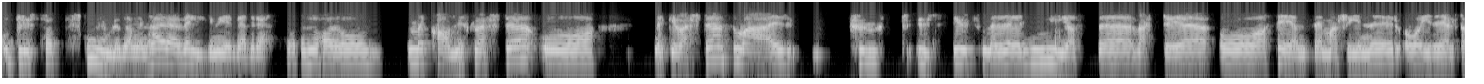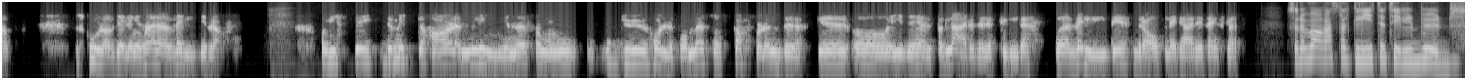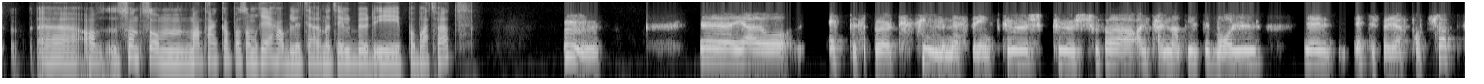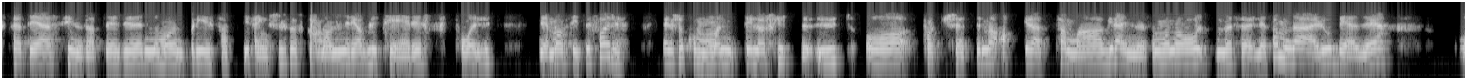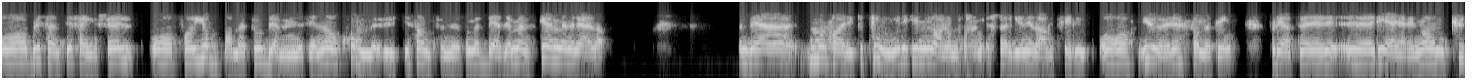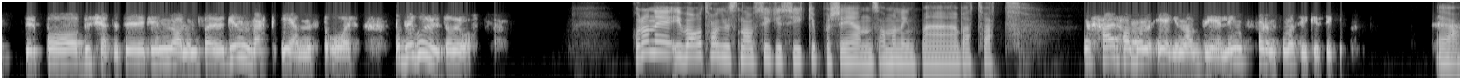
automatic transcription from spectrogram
Og pluss at skolegangen her er veldig mye bedre. Altså, du har jo mekanisk verksted og snekkerverksted som er fullt utstyrt med det nyeste verktøyet og CNC-maskiner og i det hele tatt. Skoleavdelingen her er veldig bra. Og Hvis de, de, ikke har de linjene som du holder på med, så skaffer de bøker og i det hele tatt lærere til det. Så det er veldig bra opplegg her i fengselet. Så det var rett og slett lite tilbud uh, av sånt som man tenker på som rehabiliterende tilbud i, på Bredtvet? Mm. Uh, jeg er jo etterspurt sinnemestringskurs, kurs for alternativ til vold. Det etterspør jeg fortsatt. For jeg synes at Når man blir satt i fengsel, så skal man rehabiliteres for det man sitter for. Ellers så kommer man til å slippe ut og fortsette med akkurat samme greiene som man har holdt med før. Liksom. Da er det jo bedre å bli sendt i fengsel og få jobba med problemene sine og komme ut i samfunnet som et bedre menneske, mener jeg da. Men det, man har ikke penger i kriminalomsorgen i dag til å gjøre sånne ting. Fordi at eh, regjeringa kutter på budsjettet til kriminalomsorgen hvert eneste år. Og det går utover oss. Hvordan er ivaretakelsen av psykisk syke på Skien sammenlignet med Bredtvet? Her har man en egen avdeling for dem som er psykisk syke. Ja.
